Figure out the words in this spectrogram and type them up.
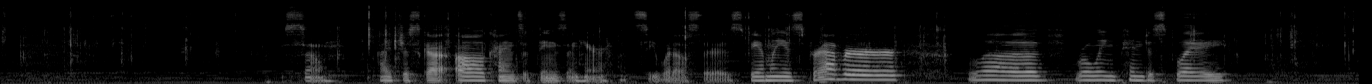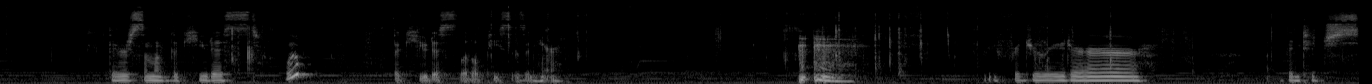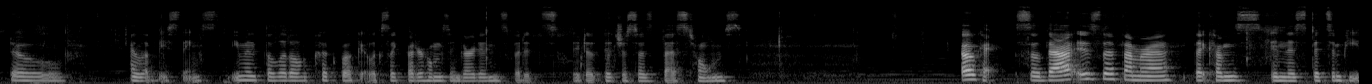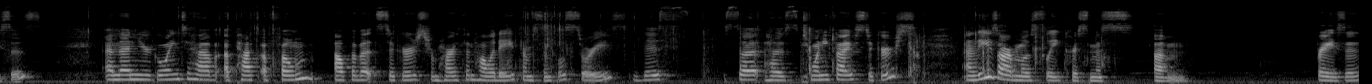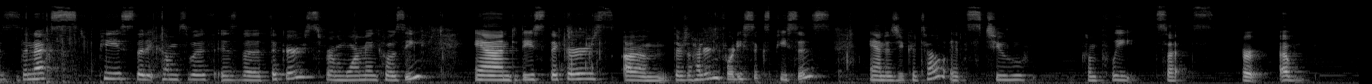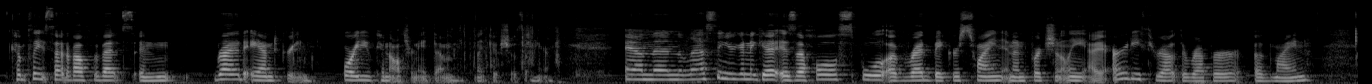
so I just got all kinds of things in here. Let's see what else there is. Family is forever, love, rolling pin display. There's some of the cutest, whoop, the cutest little pieces in here. Refrigerator, vintage stove, I love these things. Even the little cookbook, it looks like Better Homes and Gardens, but it's it, it just says Best Homes. Okay, so that is the ephemera that comes in this bits and pieces. And then you're going to have a pack of foam alphabet stickers from Hearth and Holiday from Simple Stories. This set has 25 stickers, and these are mostly Christmas um, phrases. The next piece that it comes with is the thickers from Warm and Cozy. And these thickers, um, there's 146 pieces. And as you could tell, it's two complete sets, or a complete set of alphabets in red and green. Or you can alternate them like it shows on here. And then the last thing you're gonna get is a whole spool of red baker's twine. And unfortunately, I already threw out the wrapper of mine.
